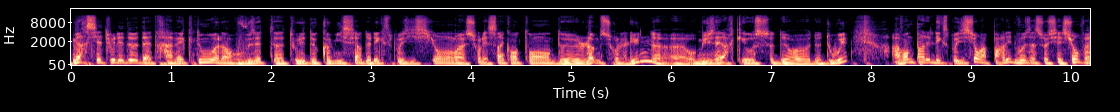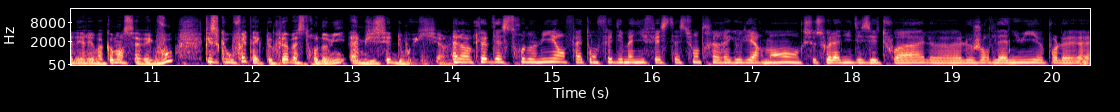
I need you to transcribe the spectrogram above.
Merci à tous les deux d'être avec nous. Alors vous êtes tous les deux commissaires de l'exposition euh, sur les 50 ans de l'homme sur la Lune euh, au musée Archéos de, Douai. Avant de parler de l'exposition, on va parler de vos associations. Valérie, on va commencer avec vous. Qu'est-ce que vous faites avec le club astronomie MJC Douai Alors le club d'astronomie, en fait, on fait des manifestations très régulièrement, que ce soit la nuit des étoiles, euh, le jour de la nuit pour le,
